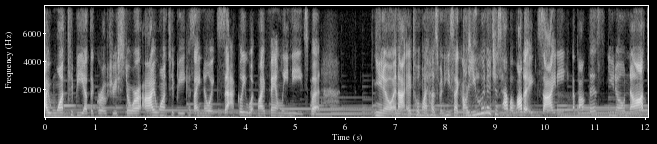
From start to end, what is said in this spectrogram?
i want to be at the grocery store. I want to be because i know exactly what my family needs but you know and I, I told my husband he's like are you gonna just have a lot of anxiety about this? You know not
